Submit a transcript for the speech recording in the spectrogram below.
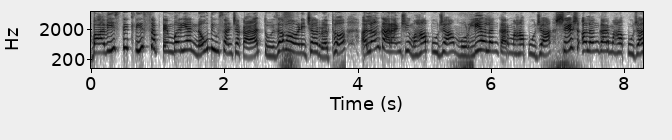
बावीस ते तीस सप्टेंबर या नऊ दिवसांच्या काळात तुळजाभवानीच्या रथ अलंकारांची महापूजा मुरली अलंकार महापूजा शेष अलंकार महापूजा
